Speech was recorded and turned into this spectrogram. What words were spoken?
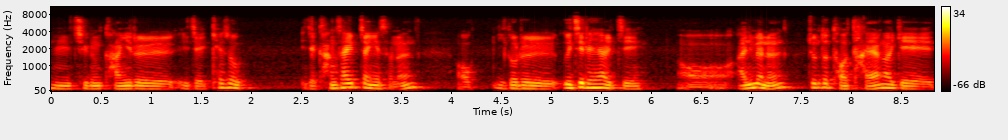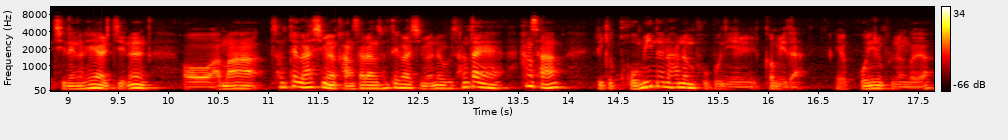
음, 지금 강의를 이제 계속 이제 강사 입장에서는 어, 이거를 의지를 해야 할지 어, 아니면은 좀 더 더 다양하게 진행을 해야 할지는 어, 아마 선택을 하시면 강사라는 선택을 하시면 상당히 항상 이렇게 고민을 하는 부분일 겁니다. 예, 고민을 부는 거예요.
